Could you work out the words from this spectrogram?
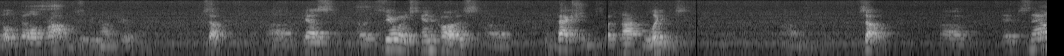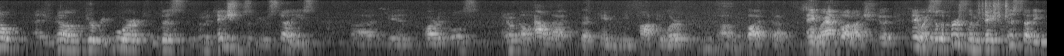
they'll develop problems if you're not careful. So, uh, yes, uh, steroids can cause uh, infections, but not malignancy. Um, So, uh, it's now, as you know, your reward to list the limitations of your studies uh, in articles. I don't know how that uh, came to be popular, uh, but uh, anyway, I thought I should do it. Anyway, so the first limitation of this study,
